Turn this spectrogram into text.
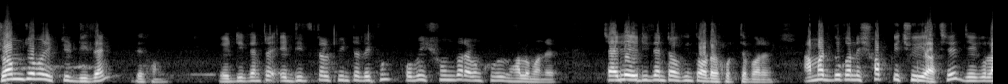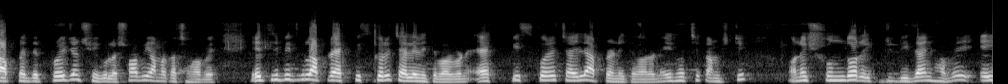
জমজমের একটি ডিজাইন দেখুন, এই ডিজাইনটা এই ডিজিটাল প্রিন্টটা দেখুন, খুবই সুন্দর এবং খুবই ভালো মানের। চাইলে এই ডিজাইনটাও কিন্তু অর্ডার করতে পারেন। আমার দোকানে সব কিছুই আছে, যেগুলো আপনাদের প্রয়োজন, সেগুলো সবই আমার কাছে হবে। এই থ্রি পিসগুলো আপনারা এক পিস করে চাইলে নিতে পারবেন। এক পিস করে চাইলে আপনারা নিতে পারবেন। এই হচ্ছে কামিজটি। অনেক সুন্দর একটি ডিজাইন হবে। এই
